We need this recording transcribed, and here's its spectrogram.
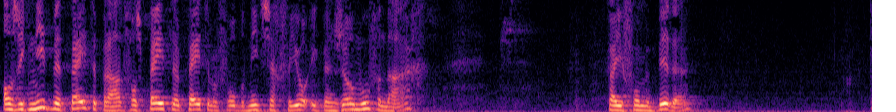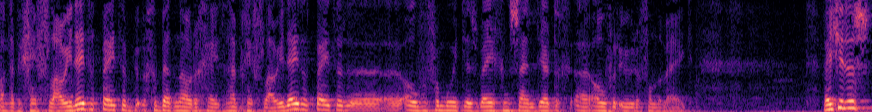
Als ik niet met Peter praat, of als Peter, Peter bijvoorbeeld niet zegt van joh, ik ben zo moe vandaag, kan je voor me bidden? Dan heb ik geen flauw idee dat Peter gebed nodig heeft. Dan heb ik geen flauw idee dat Peter uh, oververmoeid is wegens zijn 30 uh, overuren van de week. Weet je dus,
